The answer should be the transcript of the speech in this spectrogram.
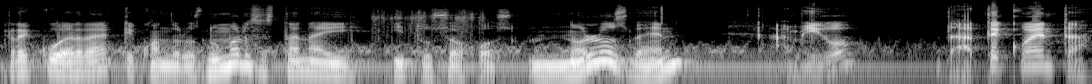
Recuerda que cuando los números están ahí y tus ojos no los ven, amigo, date cuenta.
